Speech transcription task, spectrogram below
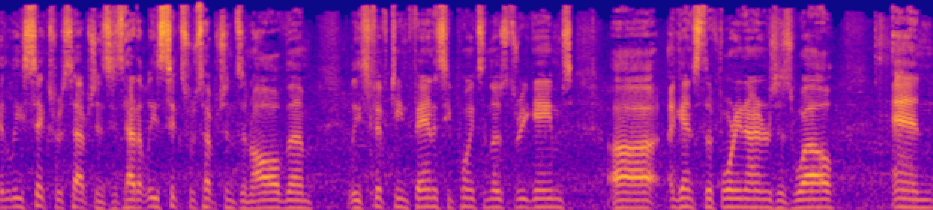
at least six receptions. He's had at least six receptions in all of them, at least 15 fantasy points in those three games uh, against the 49ers as well. And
